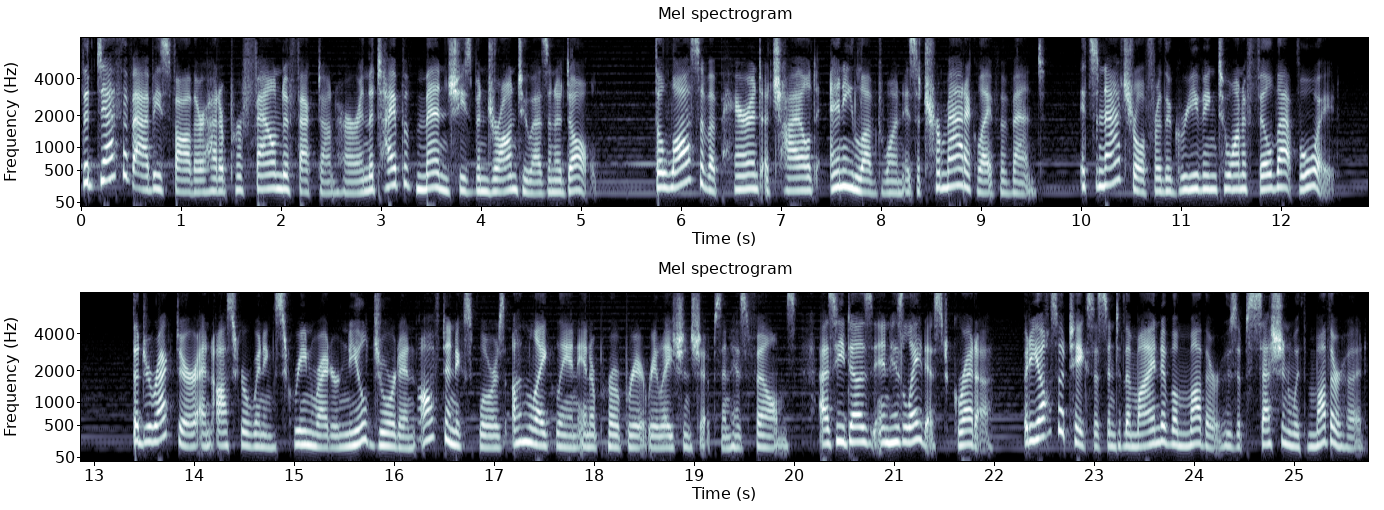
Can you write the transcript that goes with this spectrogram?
The death of Abby's father had a profound effect on her and the type of men she's been drawn to as an adult. The loss of a parent, a child, any loved one is a traumatic life event. It's natural for the grieving to want to fill that void. The director and Oscar winning screenwriter Neil Jordan often explores unlikely and inappropriate relationships in his films, as he does in his latest, Greta. But he also takes us into the mind of a mother whose obsession with motherhood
